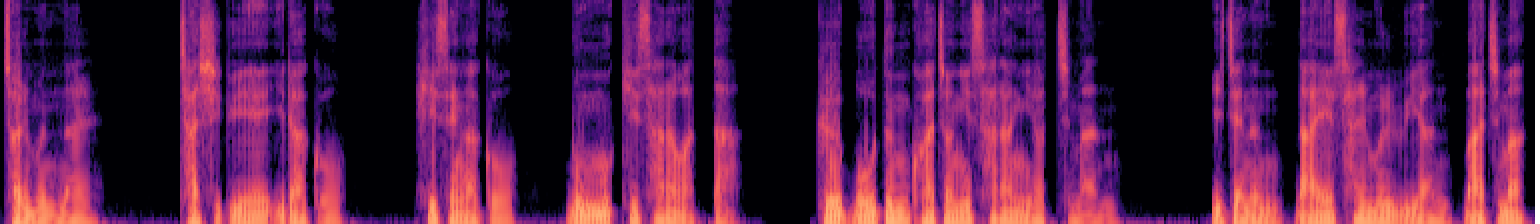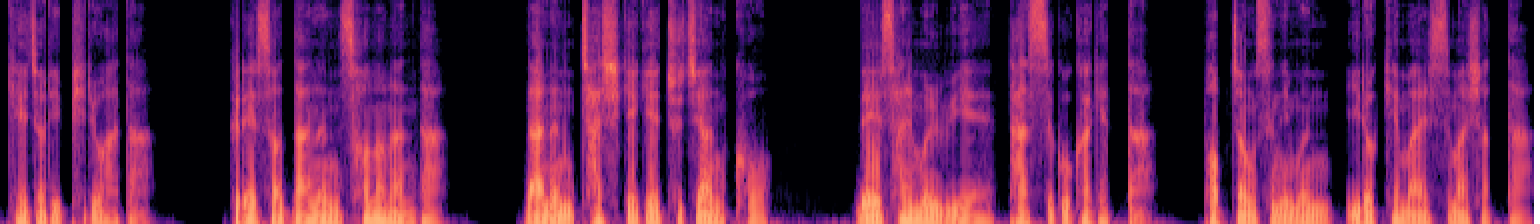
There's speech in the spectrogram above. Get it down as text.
젊은 날 자식 위해 일하고 희생하고 묵묵히 살아왔다. 그 모든 과정이 사랑이었지만 이제는 나의 삶을 위한 마지막 계절이 필요하다. 그래서 나는 선언한다. 나는 자식에게 주지 않고 내 삶을 위해 다 쓰고 가겠다. 법정 스님은 이렇게 말씀하셨다.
